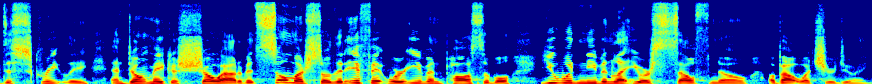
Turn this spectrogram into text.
discreetly and don't make a show out of it, so much so that if it were even possible, you wouldn't even let yourself know about what you're doing.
